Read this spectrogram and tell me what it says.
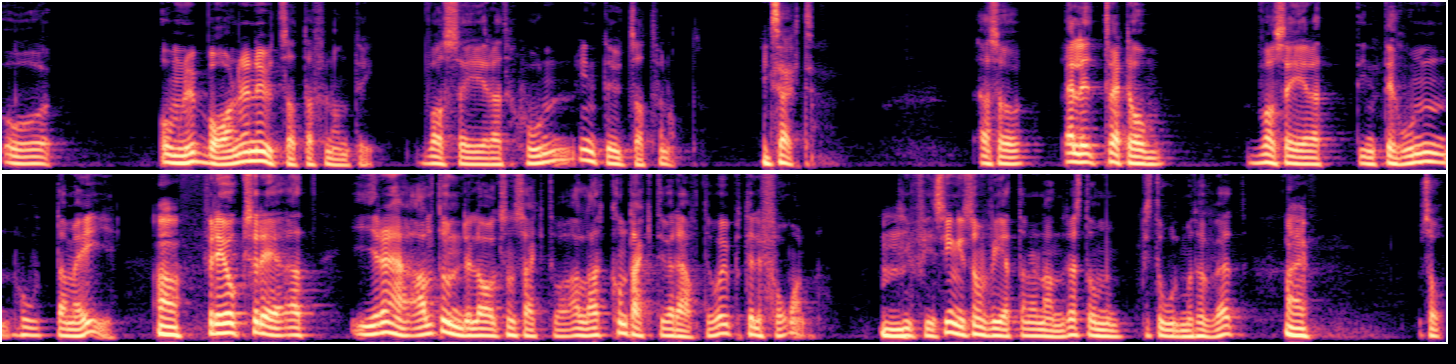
Och om nu barnen är utsatta för någonting, vad säger att hon inte är utsatt för något? Exakt. Alltså, eller tvärtom, vad säger att inte hon hotar mig? Ja. För det är också det att i det här, allt underlag som sagt var, alla kontakter vi hade haft, det var ju på telefon. Mm. Det finns ju ingen som vet när den andra står med en pistol mot huvudet. Nej. Så.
